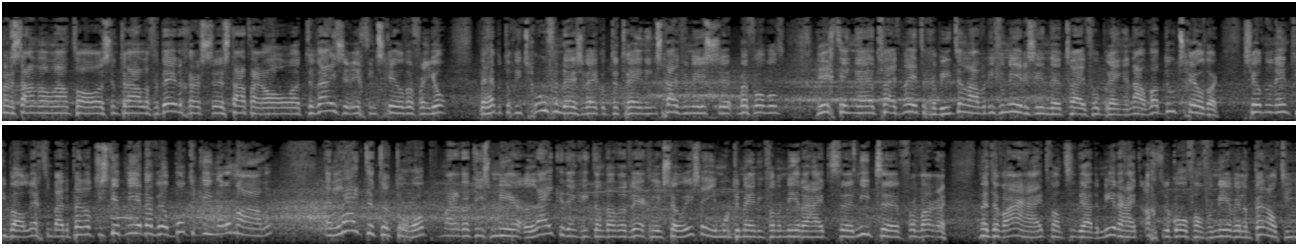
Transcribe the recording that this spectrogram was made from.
Maar er staan al een aantal centrale verdedigers. Staat daar al te wijzen richting Schilder. Van joh, we hebben toch iets geoefend deze week op de training. Schuif hem eens uh, bijvoorbeeld richting uh, het 5 meter gebied. En laten we die Vermeer eens in twijfel brengen. Nou, wat doet Schilder? Schilder neemt die bal, legt hem bij de penalty stip neer. Daar wil Bottekin omhalen. En lijkt het er toch op. Maar dat is meer lijken denk ik dan dat het werkelijk zo is. En je moet de mening van de meerderheid niet verwarren met de waarheid. Want ja, de meerderheid achter de goal van Vermeer wil een penalty.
